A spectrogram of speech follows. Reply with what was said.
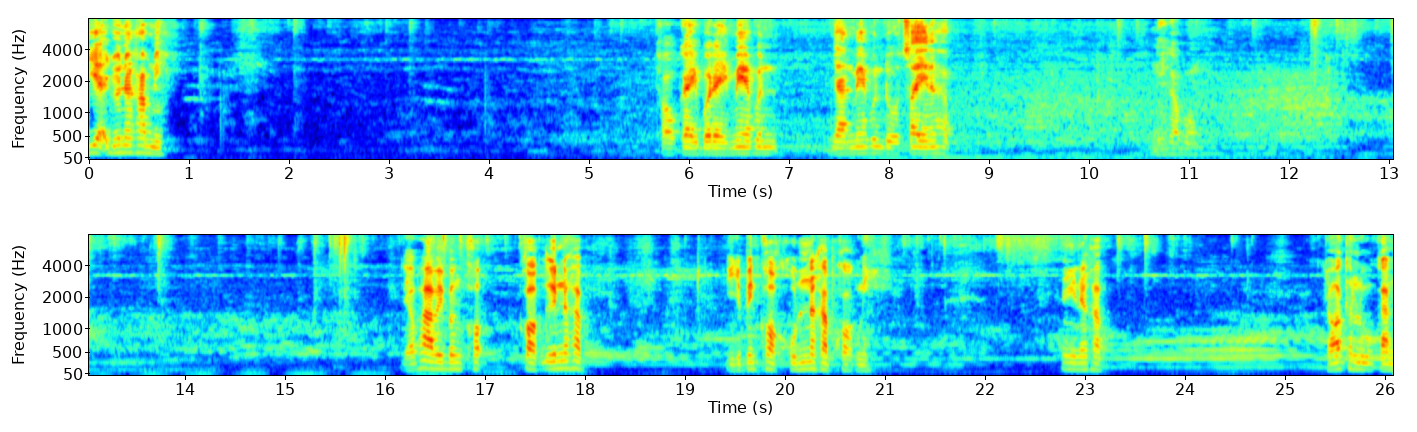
เยะอยู่นะครับนี่ เขาไก่บ่ได้แม่เพิ่นยานแม่เพิ่นโดดใส่นะครับ นี่ครับผมเดี๋ยวพาไปเบิ่งขอขอกอื่นนะครับ นี่จะเป็นขอกคุ้นนะครับขอกนี่นี่นะครับจอทะลุกัน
